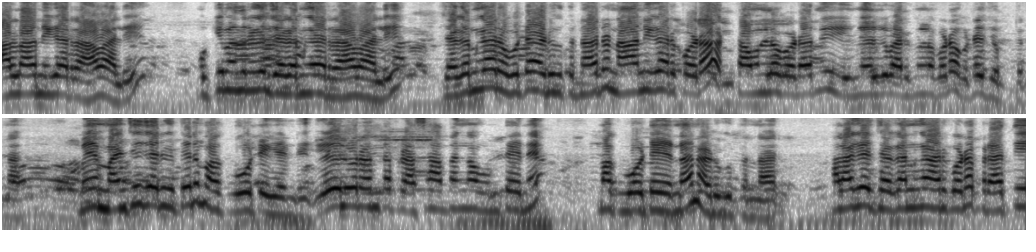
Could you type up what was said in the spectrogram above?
ఆళ్ళాని గారు రావాలి. ముఖ్యమంత్రిగా జగన్ గారు రావాలి. జగన్ గారు ఒకటే అడుగుతున్నారు. నాని గారు కూడా టౌన్లో కూడా నియోజకవర్గంలో కూడా ఒకటే చెప్తున్నారు. మేము మంచి జరిగితేనే మాకు ఓటు వేయండి. ఏలూరు అంతా ప్రశాంతంగా ఉంటేనే మాకు ఓటు వేయండి అని అడుగుతున్నారు. అలాగే జగన్ గారు కూడా ప్రతి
